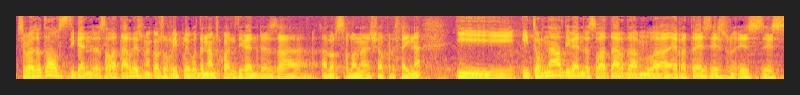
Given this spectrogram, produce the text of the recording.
Sobretot els divendres a la tarda és una cosa horrible. He hagut d'anar uns quants divendres a, a Barcelona això per feina i, i tornar el divendres a la tarda amb la R3 és, és, és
